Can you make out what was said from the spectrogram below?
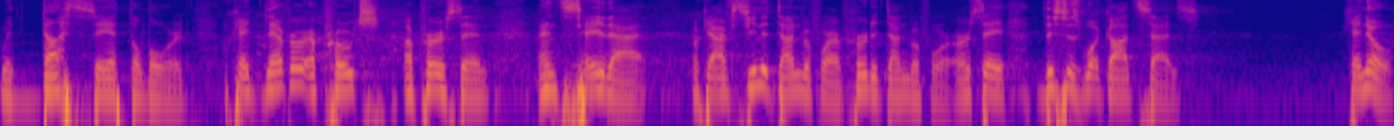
with, Thus saith the Lord. Okay, never approach a person and say that. Okay, I've seen it done before, I've heard it done before. Or say, This is what God says. Okay, no,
